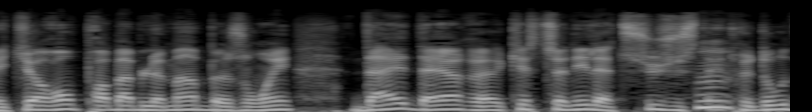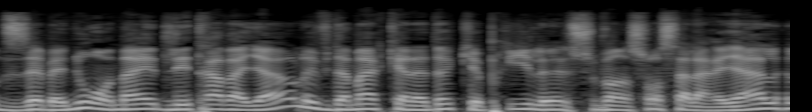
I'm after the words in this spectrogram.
mais qui auront probablement besoin d'aide. D'ailleurs, euh, questionné là-dessus, Justin mm. Trudeau disait, ben nous, on aide les travailleurs. évidemment, Air Canada qui a pris la subvention salariale,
